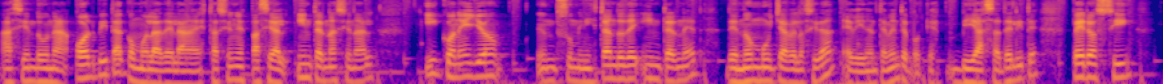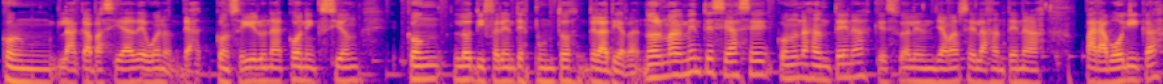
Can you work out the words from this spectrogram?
haciendo una órbita como la de la Estación Espacial Internacional y con ello em, suministrando de internet de no mucha velocidad, evidentemente porque es vía satélite, pero sí con la capacidad de, bueno, de conseguir una conexión con los diferentes puntos de la Tierra. Normalmente se hace con unas antenas que suelen llamarse las antenas parabólicas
